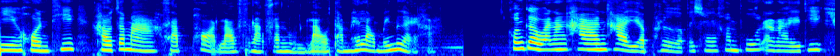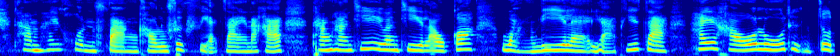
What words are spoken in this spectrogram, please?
มีคนที่เขาจะมาซัปพอร์ตเราสนับสนุนเราทำให้เราไม่เหนื่อยค่ะ คนเกิดวันอังคารค่ะอย่าเผลอไปใช้คำพูดอะไรที่ทำให้คนฟังเขารู้สึกเสียใจนะคะ ทั้งๆที่บางทีเราก็หวังดีแหละ อยากที่จะให้เขารู้ถึงจุด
